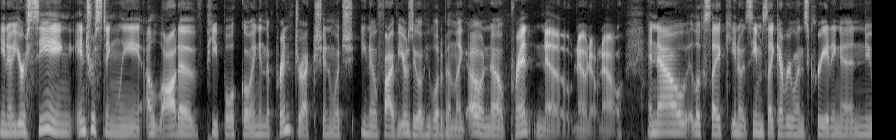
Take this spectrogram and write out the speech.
you know, you're seeing interestingly a lot of people going in the print direction, which, you know, five years ago people would have been like, oh no, print, no, no, no, no. And now it looks like, you know, it seems like everyone's creating a new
